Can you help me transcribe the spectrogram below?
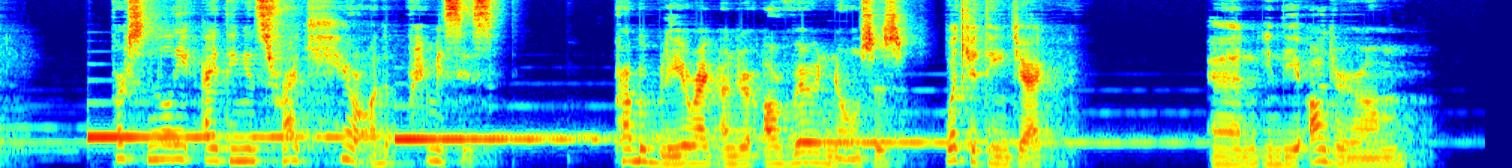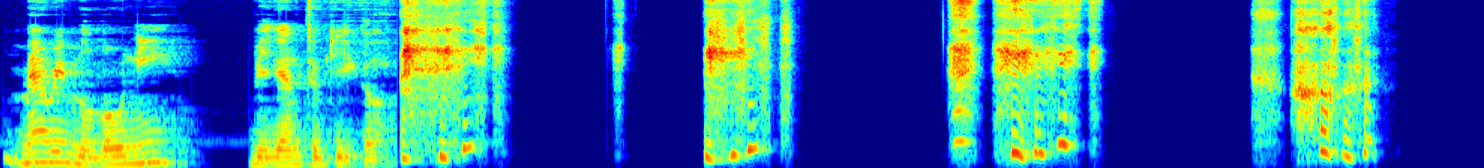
Personally, I think it's right here on the premises. Probably right under our very noses. What you think, Jack? And in the other room, Mary Maloney began to giggle.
